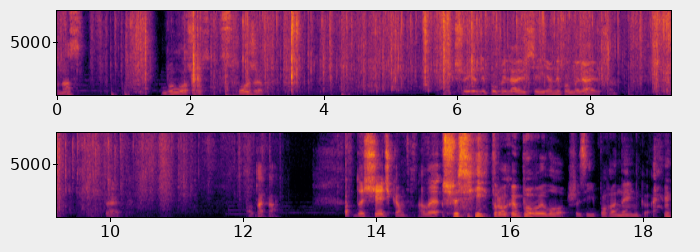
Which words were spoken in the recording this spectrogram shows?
У нас було щось схоже. Якщо я не помиляюся, я не помиляюся. Так. Отака. Дощечка, але щось їй трохи повело, щось їй поганенько.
